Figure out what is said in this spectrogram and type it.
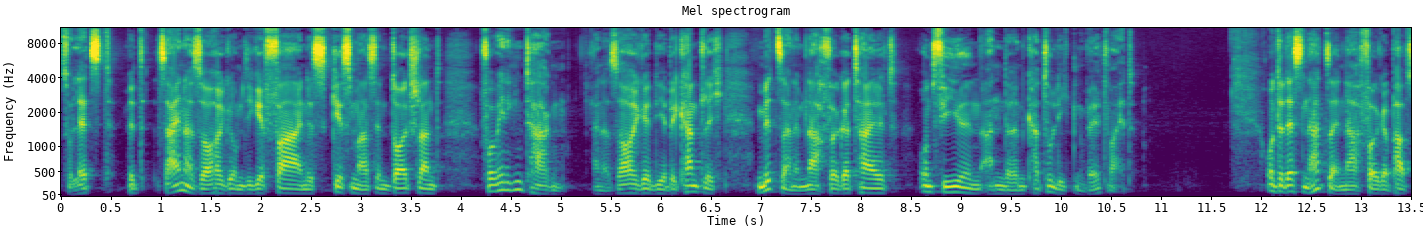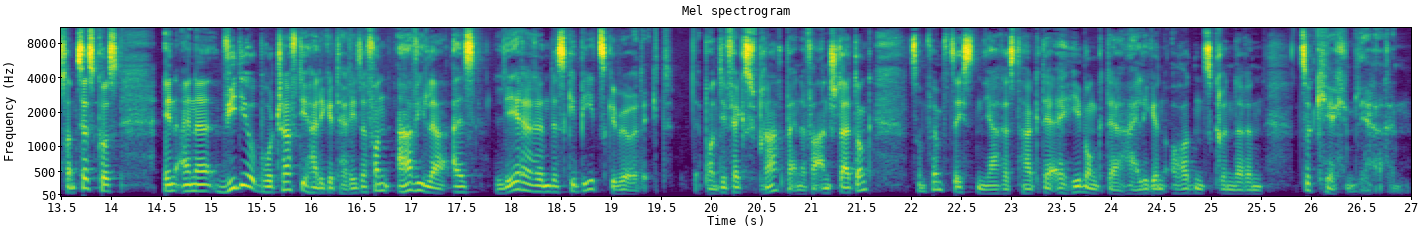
Zuletzt mit seiner Sorge um die Gefahr eines Schismas in Deutschland vor wenigen Tagen. Einer Sorge, die er bekanntlich mit seinem Nachfolger teilt und vielen anderen Katholiken weltweit. Unterdessen hat sein Nachfolger Papst Franziskus in einer Videobotschaft die heilige Teresa von Avila als Lehrerin des Gebets gewürdigt. Der Pontifex sprach bei einer Veranstaltung zum 50. Jahrestag der Erhebung der heiligen Ordensgründerin zur Kirchenlehrerin.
